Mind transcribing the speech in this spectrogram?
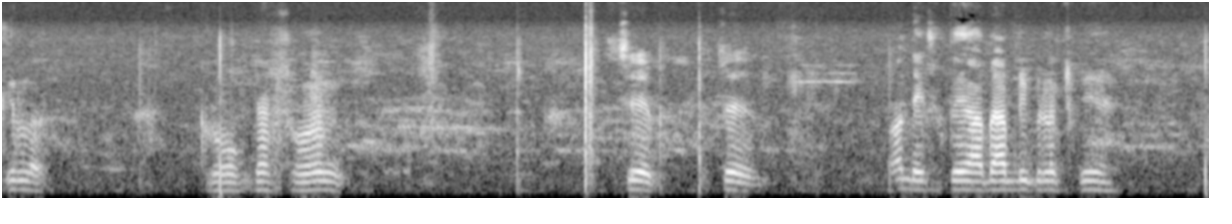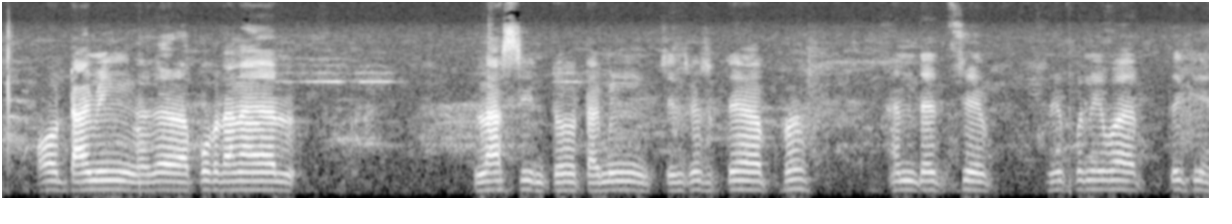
skill Chrome just one. से से और देख सकते हैं, यहाँ पे आप डीपी लग चुकी है। और टाइमिंग अगर आपको बताना है लास्ट सीन तो टाइमिंग चेंज कर सकते हैं आप। एंड सेव सेव करने के बाद देखिए।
